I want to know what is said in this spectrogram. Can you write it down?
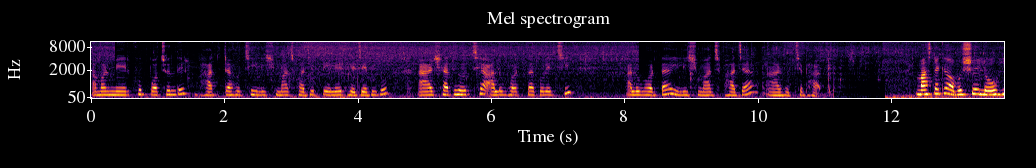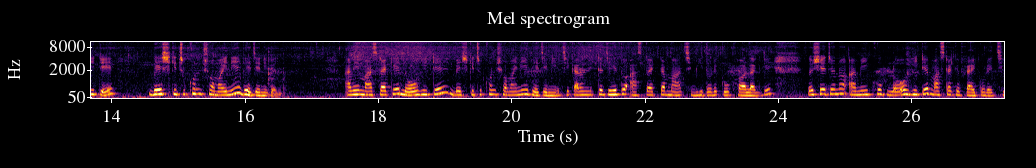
আমার মেয়ের খুব পছন্দের ভাতটা হচ্ছে ইলিশ মাছ ভাজি, তেলে ভেজে দিব। আর সাথে হচ্ছে আলু ভর্তা করেছি। আলু ভর্তা, ইলিশ মাছ ভাজা আর হচ্ছে ভাত। মাছটাকে অবশ্যই লো হিটে বেশ কিছুক্ষণ সময় নিয়ে ভেজে নেবেন। আমি মাছটাকে লো হিটে বেশ কিছুক্ষণ সময় নিয়ে ভেজে নিয়েছি, কারণ এটা যেহেতু আস্ত একটা মাছ ভিতরে কুক হওয়া লাগবে, তো সেজন্য আমি খুব লো হিটে মাছটাকে ফ্রাই করেছি।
